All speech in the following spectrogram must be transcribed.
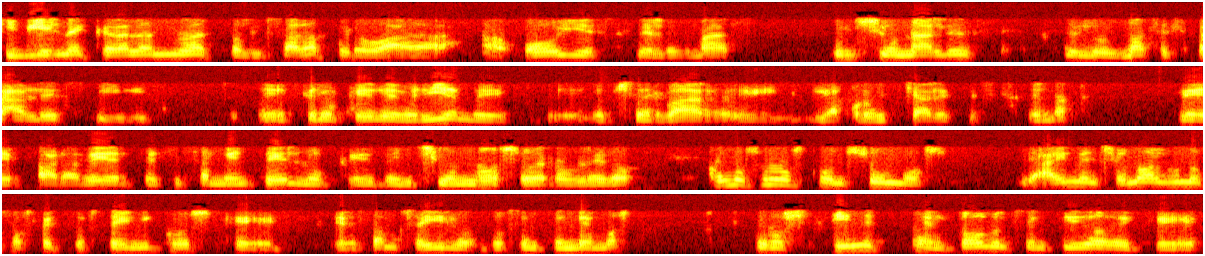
si bien hay que darla una actualizada, pero a, hoy es de los más funcionales, de los más estables y eh, creo que deberían de, observar y, aprovechar este sistema eh, para ver precisamente lo que mencionó Zoe Robledo, cómo son los consumos. Ahí mencionó algunos aspectos técnicos que, estamos ahí, los, entendemos, pero tiene en todo el sentido de que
